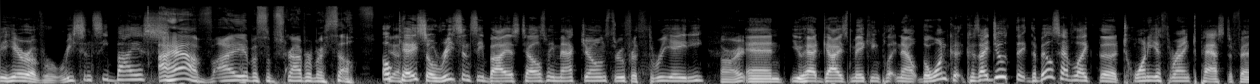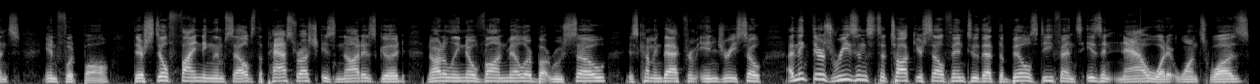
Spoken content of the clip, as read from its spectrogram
You hear of recency bias, I have. I am a subscriber myself. Okay, so recency bias tells me Mac Jones threw for 380. All right. And you had guys making play. Now, the one, because I do think the Bills have like the 20th ranked pass defense in football. They're still finding themselves. The pass rush is not as good. Not only no Von Miller, but Rousseau is coming back from injury. So I think there's reasons to talk yourself into that the Bills defense isn't now what it once was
